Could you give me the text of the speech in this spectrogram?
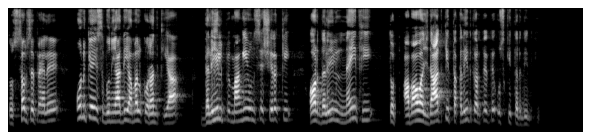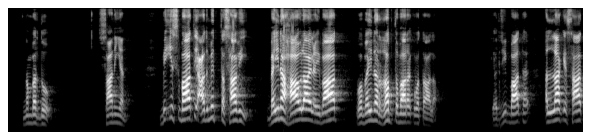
تو سب سے پہلے ان کے اس بنیادی عمل کو رد کیا، دلیل پہ مانگی، ان سے شرک کی، اور دلیل نہیں تھی تو آبا و اجداد کی تقلید کرتے تھے، اس کی تردید کی۔ نمبر دو ثانین بھی اس بات عدم تصاوی بین حاولہ العباد و بین رب تبارک و تعالیٰ۔ کہ عجیب بات ہے، اللہ کے ساتھ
